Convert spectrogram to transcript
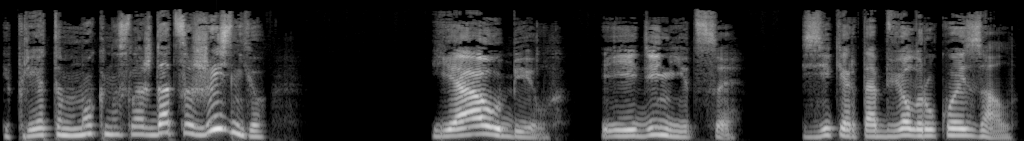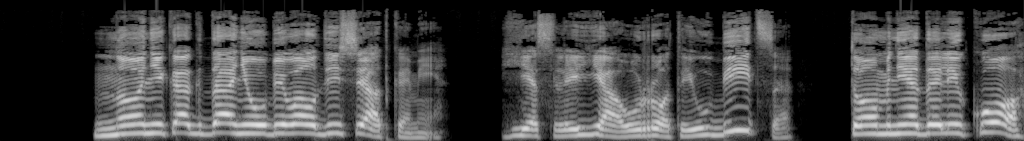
и при этом мог наслаждаться жизнью. «Я убил единицы», — Зикерт обвел рукой зал но никогда не убивал десятками. Если я урод и убийца, то мне далеко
